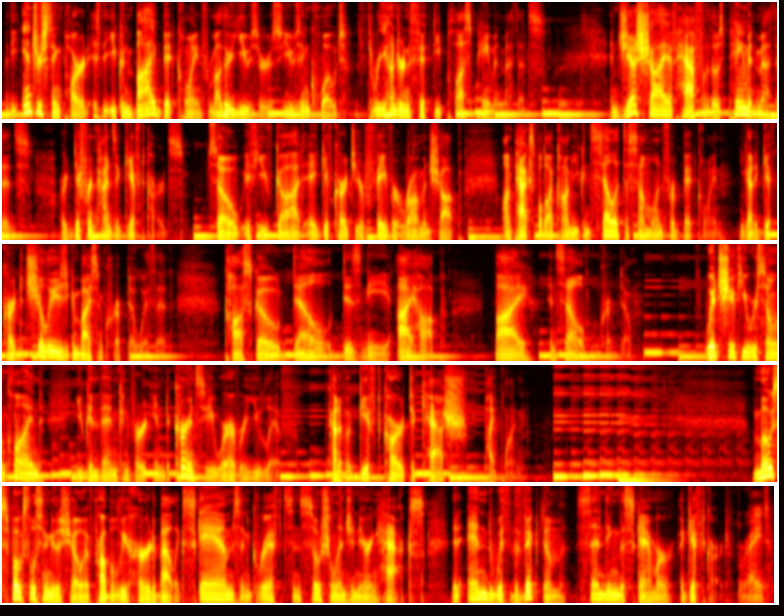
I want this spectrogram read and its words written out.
But the interesting part is that you can buy Bitcoin from other users using, quote, 350 plus payment methods. And just shy of half of those payment methods are different kinds of gift cards. So if you've got a gift card to your favorite ramen shop on Paxful.com, you can sell it to someone for Bitcoin. You got a gift card to Chili's, you can buy some crypto with it. Costco, Dell, Disney, IHOP, buy and sell crypto. Which, if you were so inclined, you can then convert into currency wherever you live. Kind of a gift card to cash pipeline. Most folks listening to the show have probably heard about like scams and grifts and social engineering hacks that end with the victim sending the scammer a gift card. Right.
